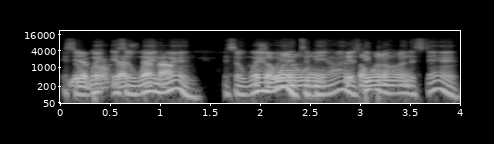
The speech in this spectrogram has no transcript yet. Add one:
it's yeah, a win, it's, a win-win. It's a win-win. To be honest, people don't understand.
